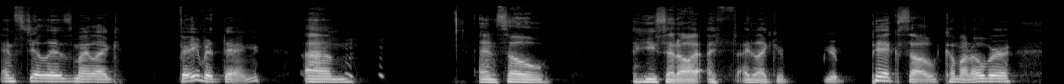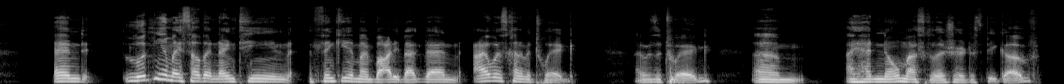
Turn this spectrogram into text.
and still is my like favorite thing. Um, and so he said, "Oh, I I like your your pics. I'll come on over." And looking at myself at 19, thinking of my body back then, I was kind of a twig. I was a twig. Um, I had no musculature to speak of.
